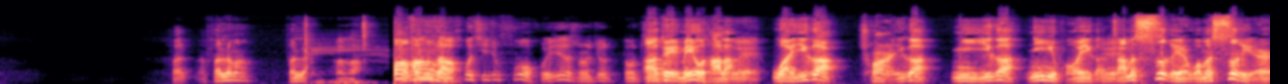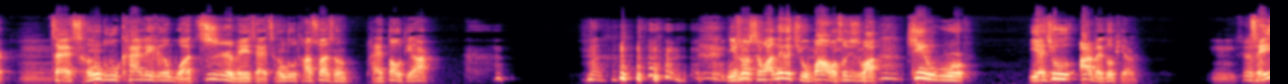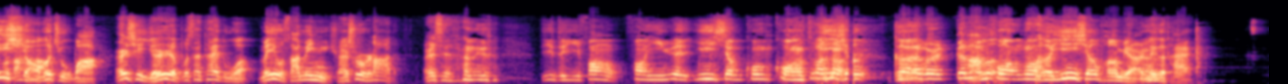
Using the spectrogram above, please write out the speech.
分分了吗？分了，分了，忘了分不分忘了，后期就扶我回去的时候就都啊？对，没有他了。对我一个，闯一个，你一个，你女朋友一个，咱们四个人，我们四个人嗯，在成都开了一个，我自认为在成都他算上排倒第二。你说实话，那个酒吧，我说句实话，进屋也就二百多平，嗯，贼小个酒吧，而且人也不算太多，没有啥美女，全岁数大的。而且他那个 DJ 一放放音乐，音箱哐哐坐音箱搁那搁块儿跟着哐哐，搁音箱旁边那个台。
